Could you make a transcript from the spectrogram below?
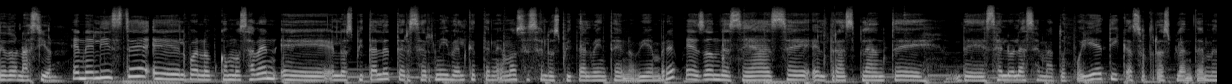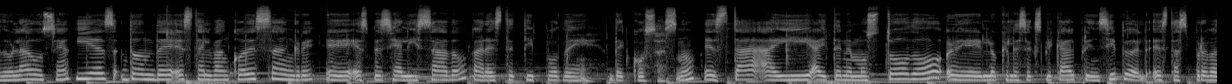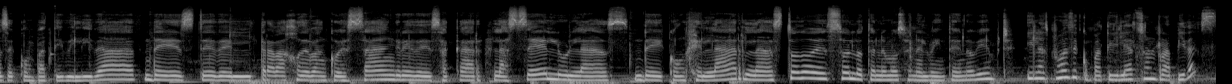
De donación. En el ISTE, el, bueno, como saben, eh, el hospital de tercer nivel que tenemos es el Hospital 20 de Noviembre. Es donde se hace el trasplante de células hematopoyéticas o trasplante de médula ósea y es donde está el banco de sangre eh, especializado para este tipo de, de, cosas, ¿no? Está ahí, ahí tenemos todo eh, lo que les explicaba al principio, de estas pruebas de compatibilidad, de este, del trabajo de banco de sangre, de sacar las células de congelarlas, todo eso lo tenemos en el 20 de noviembre. ¿Y las pruebas de compatibilidad son rápidas?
